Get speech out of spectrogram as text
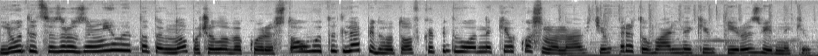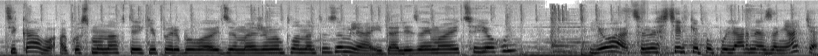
Люди це зрозуміли та давно почали використовувати для підготовки підводників, космонавтів, рятувальників і розвідників. Цікаво, а космонавти, які перебувають за межами планети Земля і далі займаються йогою? Йога це настільки популярне заняття,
